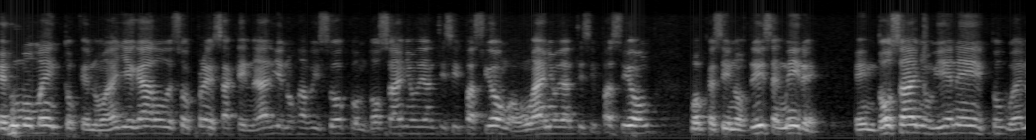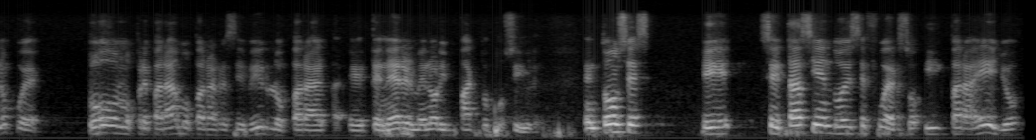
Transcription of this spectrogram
es un momento que nos ha llegado de sorpresa, que nadie nos avisó con dos años de anticipación o un año de anticipación, porque si nos dicen, mire, en dos años viene esto, bueno, pues todos nos preparamos para recibirlo, para eh, tener el menor impacto posible. Entonces, eh, se está haciendo ese esfuerzo y para ello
